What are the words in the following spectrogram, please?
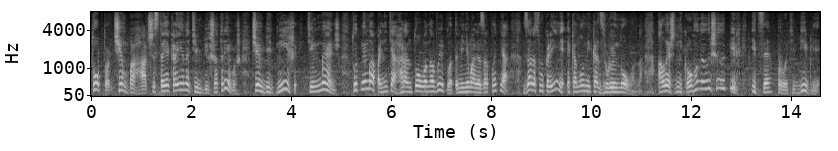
Тобто, чим багатше стає країна, тим більше отримуєш. Чим бідніше, тим менш. Тут нема поняття гарантована виплата, мінімальна зарплатня. Зараз в Україні економіка зруйнована, але ж нікого не лишили пільг. І це проти Біблії.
